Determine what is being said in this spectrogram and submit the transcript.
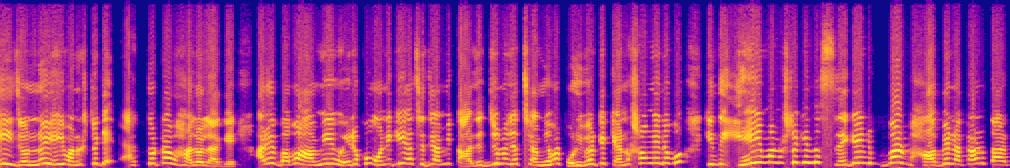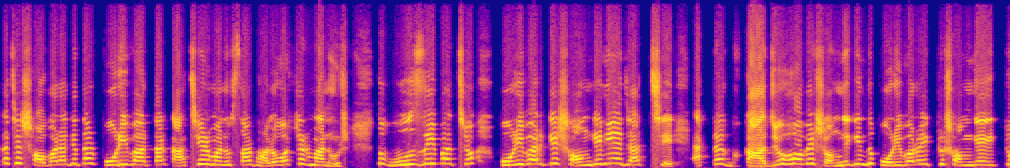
এই জন্যই এই মানুষটাকে এতটা ভালো লাগে। আরে বাবা, আমি এরকম অনেকেই আছে যে আমি কাজের জন্য যাচ্ছি, আমি আমার পরিবারকে কেন সঙ্গে নেব? কিন্তু এই মানুষটা কিন্তু সেকেন্ড বার ভাবে না, কারণ তার কাছে সবার আগে তার পরিবার, তার কাছের মানুষ। তার ভালোবাসার মানুষ। তো বুঝতেই পারছ, পরিবারকে সঙ্গে নিয়ে যাচ্ছে। একটা কাজও হবে, সঙ্গে কিন্তু পরিবারও একটু সঙ্গে একটু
